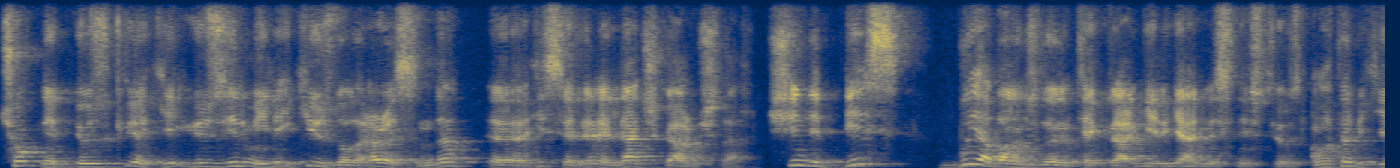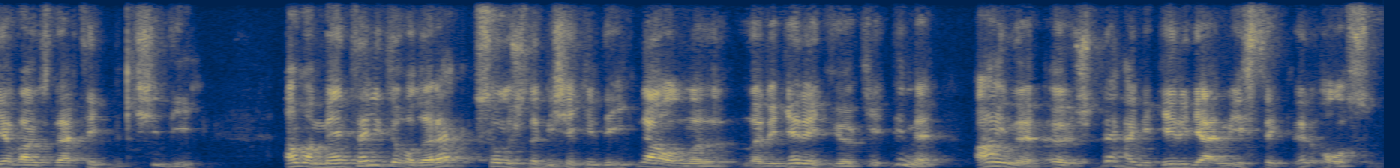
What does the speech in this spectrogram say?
çok net gözüküyor ki 120 ile 200 dolar arasında e, hisseleri elden çıkarmışlar. Şimdi biz Bu yabancıların tekrar geri gelmesini istiyoruz. Ama tabii ki yabancılar tek bir kişi değil. Ama mentalite olarak sonuçta bir şekilde ikna olmaları gerekiyor ki değil mi? Aynı ölçüde hani geri gelme istekleri olsun.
